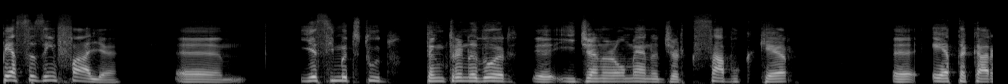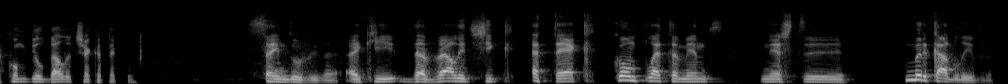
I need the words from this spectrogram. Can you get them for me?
peças em falha e, acima de tudo, tem um treinador e general manager que sabe o que quer, é atacar como Bill Belichick atacou. Sem dúvida. Aqui, da Belichick Attack completamente neste Mercado Livre.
